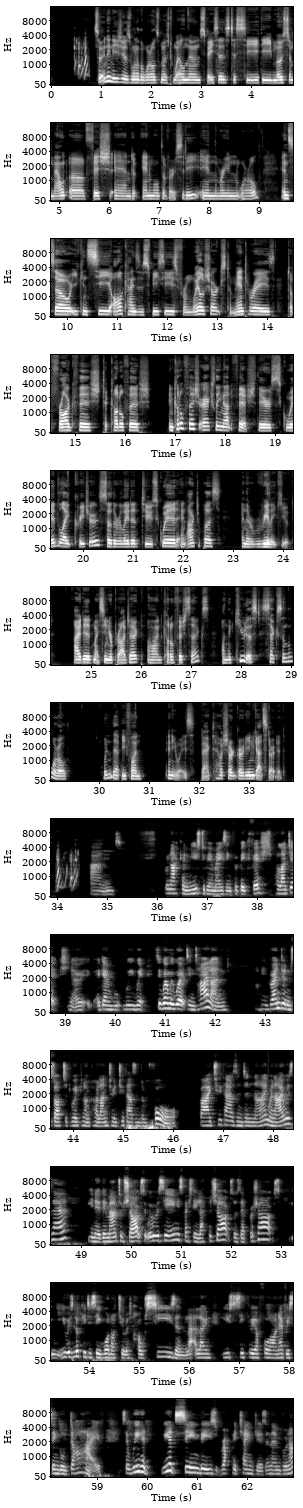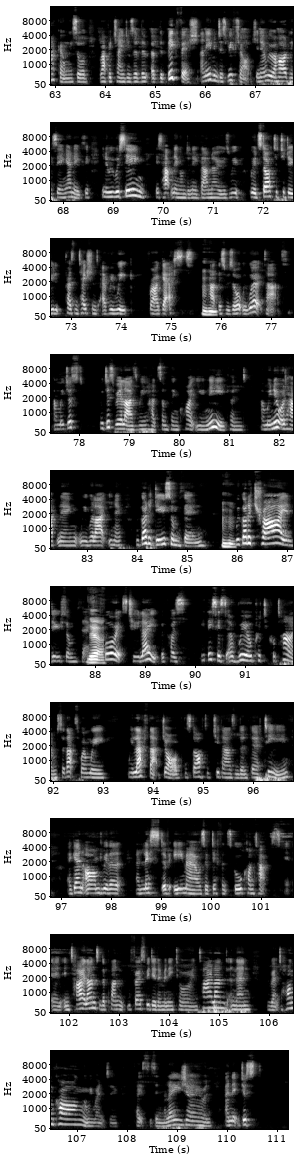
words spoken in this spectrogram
So, Indonesia is one of the world's most well known spaces to see the most amount of fish and animal diversity in the marine world. And so you can see all kinds of species from whale sharks to manta rays to frogfish to cuttlefish. And cuttlefish are actually not fish, they're squid like creatures, so they're related to squid and octopus, and they're really cute. I did my senior project on cuttlefish sex, on the cutest sex in the world. Wouldn't that be fun? Anyways, back to how Shark Guardian got started. And Bunaken used to be amazing for big fish, pelagic. You know, again, we went. So when we worked in Thailand, I mean, Brendan started working on Koh Lanta in 2004. By 2009, when I was there, you know, the amount of sharks that we were seeing, especially leopard sharks or zebra sharks, you was lucky to see one or two a whole season, let alone you used to see three or four on every single dive. So we had we had seen these rapid changes, and then Bunaken, and we saw rapid changes of the of the big fish and even just reef sharks. You know, we were hardly seeing any. You know, we were seeing this happening underneath our nose. We we had started to do presentations every week for our guests mm-hmm. at this resort we worked at, and we just we just realised we had something quite unique and and we knew what was happening. We were like, you know, we've got to do something. Mm-hmm. We've got to try and do something yeah. before it's too late because this is a real critical time. So that's when we we left that job, the start of 2013, again armed with a, a list of emails of different school contacts in, in Thailand. So the plan first we did a mini tour in Thailand and then we went to Hong Kong and we went to places in Malaysia and, and it just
